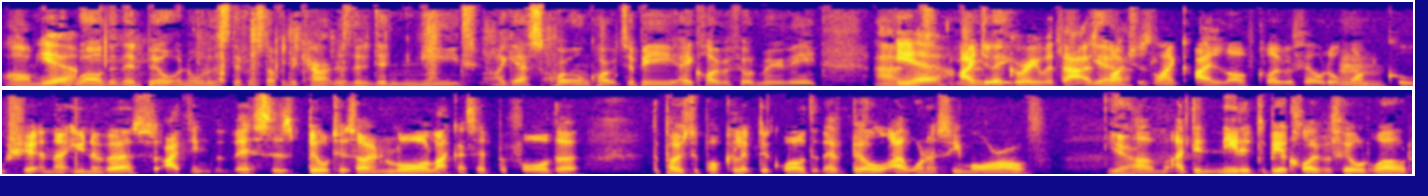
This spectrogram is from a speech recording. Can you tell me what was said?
um, Yeah. the world that they'd built and all of this different stuff with the characters that it didn't need, I guess, quote unquote, to be a Cloverfield movie. And yeah, you I do they- agree with that. As yeah. much as like I love Cloverfield or Mm. want cool shit in that universe, I think that this has built its own lore. Like I said before, the the post-apocalyptic world that they've built, I want to see more of. Yeah. Um, I didn't need it to be a Cloverfield world.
